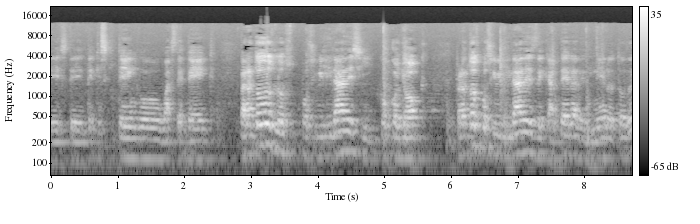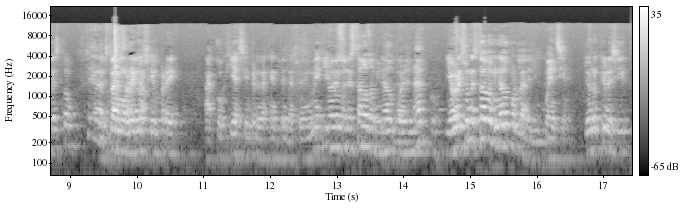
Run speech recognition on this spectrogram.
este, Tequesquitengo, Huastepec, para todos los posibilidades y Cocoyoc, para todas posibilidades de cartera, de dinero, de todo esto, Sí, de Morelos siempre acogía siempre a la gente de la Ciudad de Y México. ahora es un estado dominado por el narco. Y ahora es un estado dominado por la delincuencia. Yo no quiero decir,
